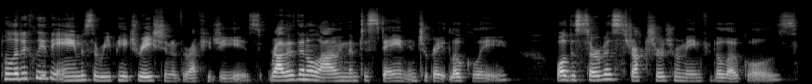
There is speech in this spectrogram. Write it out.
Politically, the aim is the repatriation of the refugees, rather than allowing them to stay and integrate locally, while the service structures remain for the locals.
